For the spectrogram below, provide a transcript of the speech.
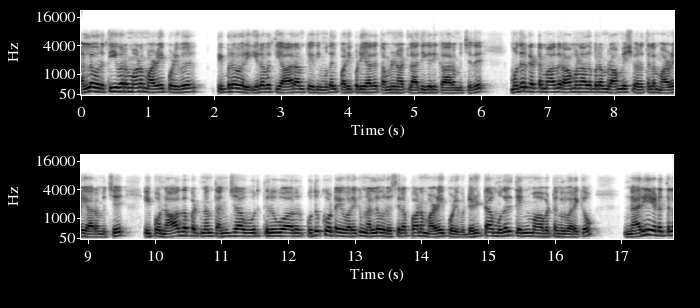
நல்ல ஒரு தீவிரமான மழை பொழிவு பிப்ரவரி இருபத்தி ஆறாம் தேதி முதல் படிப்படியாக தமிழ்நாட்டில் அதிகரிக்க ஆரம்பிச்சது. முதற்கட்டமாக ராமநாதபுரம் ராமேஸ்வரத்தில் மழை ஆரம்பிச்சு இப்போ நாகப்பட்டினம் தஞ்சாவூர் திருவாரூர் புதுக்கோட்டை வரைக்கும் நல்ல ஒரு சிறப்பான மழை பொழிவு. டெல்டா முதல் தென் மாவட்டங்கள் வரைக்கும் நிறைய இடத்துல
